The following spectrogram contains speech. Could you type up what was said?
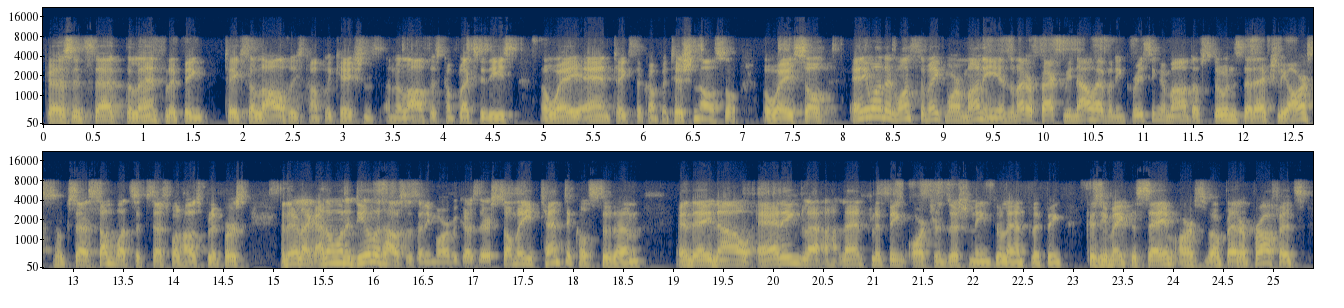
Because instead the land flipping takes a lot of these complications and a lot of these complexities away and takes the competition also away. So anyone that wants to make more money, as a matter of fact, we now have an increasing amount of students that actually are success, somewhat successful house flippers, and they're like, I don't want to deal with houses anymore because there's so many tentacles to them. And they now adding la- land flipping or transitioning to land flipping because you make the same or, or better profits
